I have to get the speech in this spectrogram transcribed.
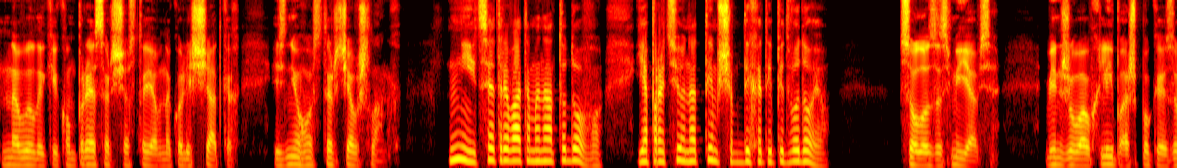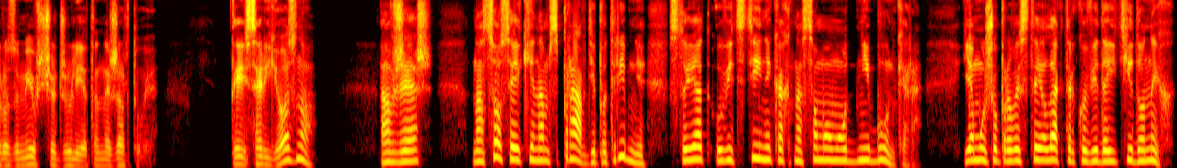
на великий компресор, що стояв на коліщатках, і з нього стирчав шланг. Ні, це триватиме надто довго. Я працюю над тим, щоб дихати під водою. Соло засміявся. Він жував хліб, аж поки зрозумів, що Джулієта не жартує. Ти серйозно? «А вже ж! Насоси, які нам справді потрібні, стоять у відстійниках на самому дні бункера. Я мушу провести електрику від IT до них.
